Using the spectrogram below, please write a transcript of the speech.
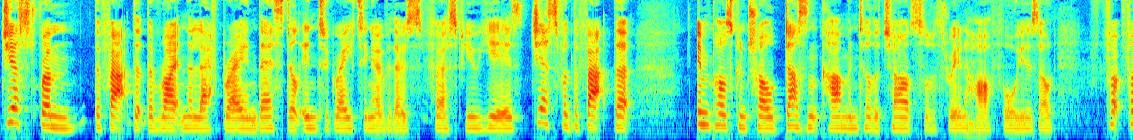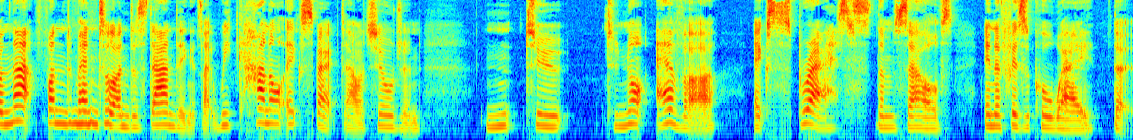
just from the fact that the right and the left brain, they're still integrating over those first few years, just for the fact that impulse control doesn't come until the child's sort of three and a half, four years old. From that fundamental understanding, it's like we cannot expect our children to to not ever express themselves in a physical way that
